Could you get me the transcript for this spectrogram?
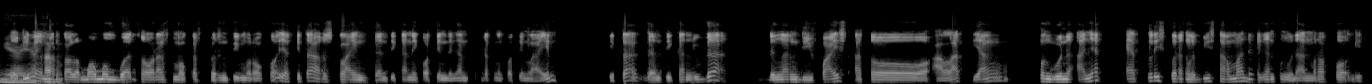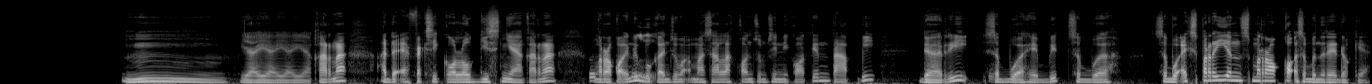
Ya, Jadi ya, memang kalau mau membuat seorang smokers berhenti merokok ya kita harus selain gantikan nikotin dengan produk nikotin lain, kita gantikan juga dengan device atau alat yang penggunaannya at least kurang lebih sama dengan penggunaan merokok gitu. Hmm, ya ya ya ya. Karena ada efek psikologisnya. Karena ngerokok ini bukan cuma masalah konsumsi nikotin, tapi dari sebuah habit, sebuah sebuah experience merokok sebenarnya dok ya.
